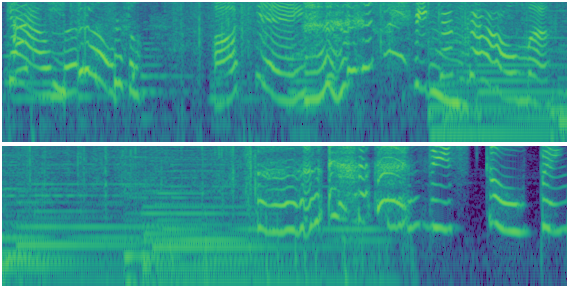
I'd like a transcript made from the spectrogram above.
Calma. Pronto. Ok. Fica calma. Desculpem.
